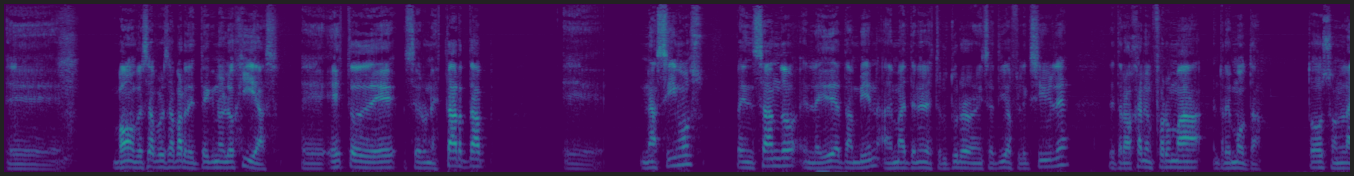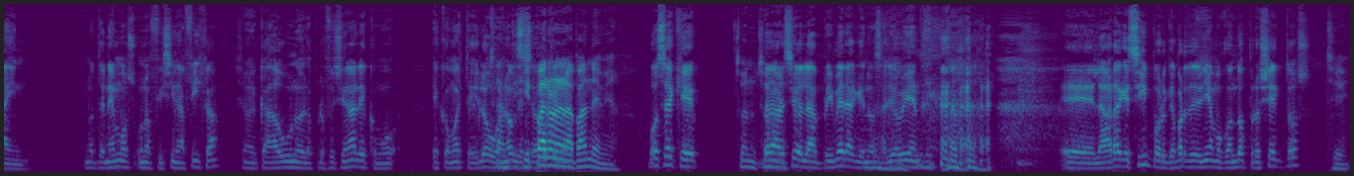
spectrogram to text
Eh, vamos a empezar por esa parte, tecnologías. Eh, esto de ser una startup, eh, nacimos pensando en la idea también, además de tener estructura organizativa flexible, de trabajar en forma remota, todos online. No tenemos una oficina fija, sino que cada uno de los profesionales, como es como este globo, se ¿no? Que se va anticiparon a la pandemia? Vos sabés que Son, Debe haber sido la primera que nos salió bien. Eh, la verdad que sí, porque aparte veníamos con dos proyectos. Sí,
